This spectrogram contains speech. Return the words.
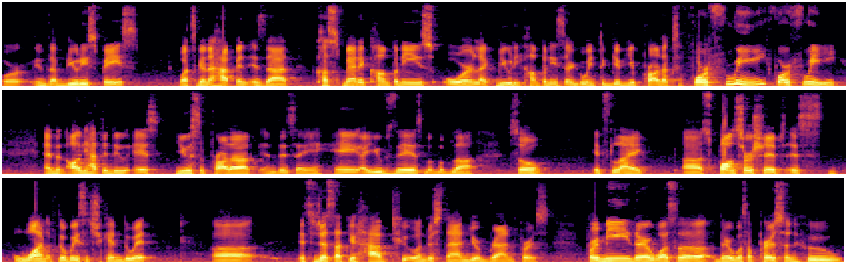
or in the beauty space. What's going to happen is that cosmetic companies or like beauty companies are going to give you products for free for free and then all you have to do is use the product and they say hey i use this blah blah blah. So it's like uh, sponsorships is one of the ways that you can do it uh, it's just that you have to understand your brand first. For me, there was a there was a person who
